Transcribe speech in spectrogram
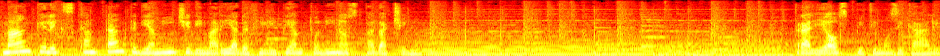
ma anche l'ex cantante di Amici di Maria De Filippi Antonino Spadaccino. Tra gli ospiti musicali,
